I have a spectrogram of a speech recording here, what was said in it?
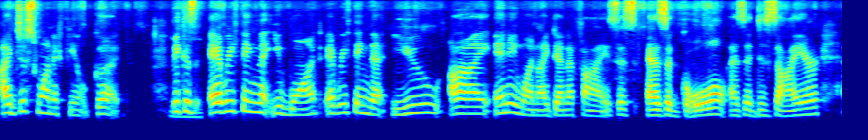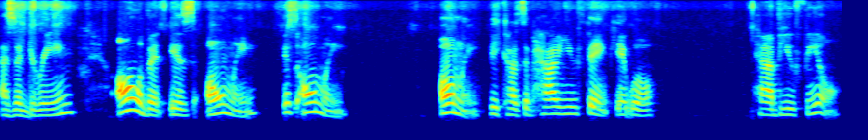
I just want to feel good because everything that you want everything that you i anyone identifies as as a goal as a desire as a dream all of it is only is only only because of how you think it will have you feel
